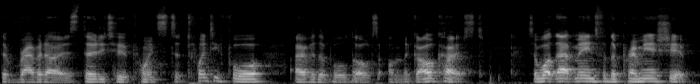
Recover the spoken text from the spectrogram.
the Rabbitohs 32 points to 24 over the Bulldogs on the Gold Coast. So, what that means for the Premiership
